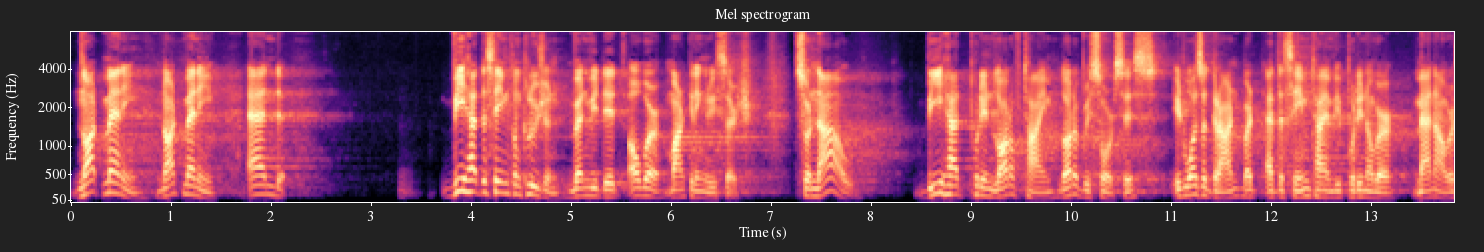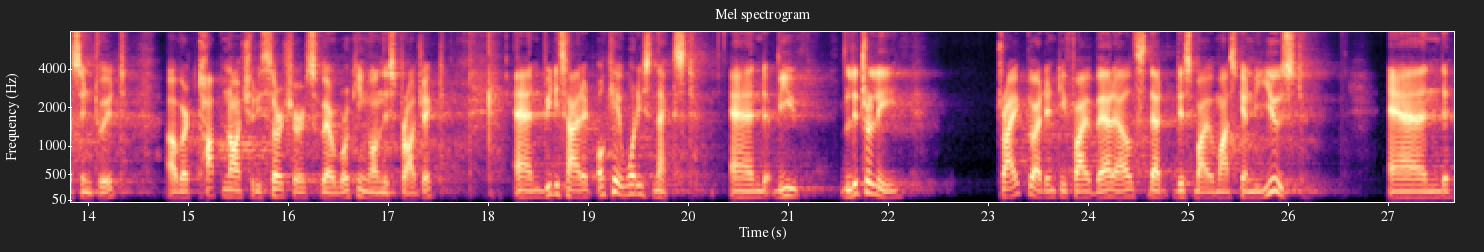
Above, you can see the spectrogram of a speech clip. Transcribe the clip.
Not many, not many. And we had the same conclusion when we did our marketing research. So now we had put in a lot of time, a lot of resources. It was a grant, but at the same time, we put in our man hours into it. Our top notch researchers were working on this project. And we decided, okay, what is next? And we literally tried to identify where else that this biomass can be used. And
